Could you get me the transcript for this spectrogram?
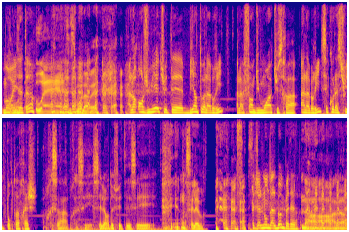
Moralisateur? Comment- Ouais, c'est ce mot-là, ouais. Alors en juillet, tu étais bientôt à l'abri. À la fin du mois, tu seras à l'abri. C'est quoi la suite pour toi, Fresh? Après ça, après c'est c'est l'heure de fêter, c'est on célèbre. C'est déjà le nom de l'album peut-être Non, non.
